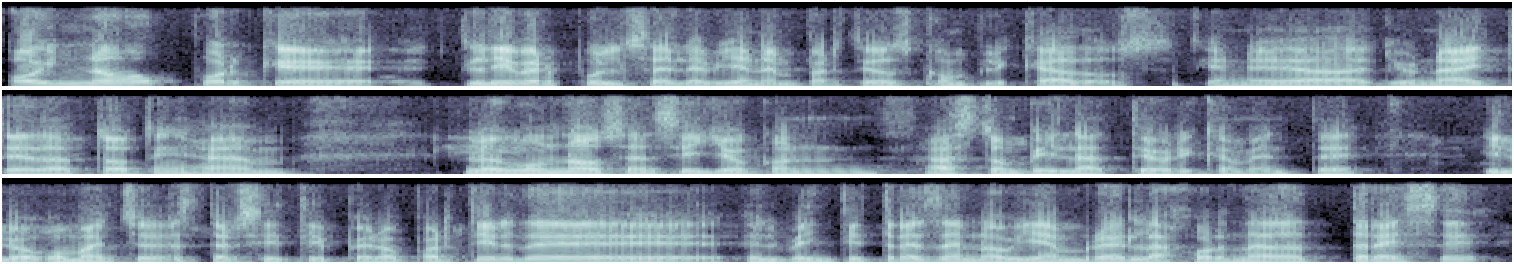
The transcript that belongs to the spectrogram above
Hoy no, porque Liverpool se le vienen partidos complicados. Tiene a United, a Tottenham, luego uno sencillo con Aston Villa, teóricamente, y luego Manchester City. Pero a partir del el 23 de noviembre, la jornada 13,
